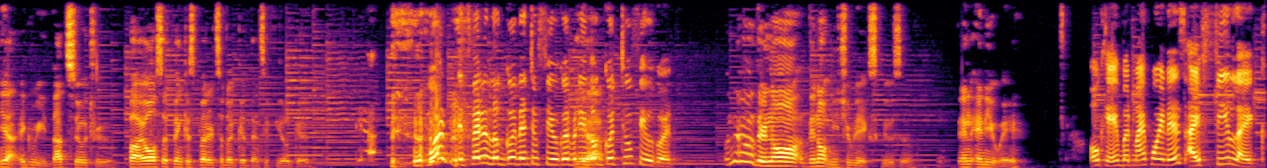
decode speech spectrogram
Yeah, agreed. That's so true. But I also think it's better to look good than to feel good. What? It's better to look good than to feel good, but yeah. you look good to feel good. No, they're not. They're not mutually exclusive, in any way. Okay, but my point is, I feel like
